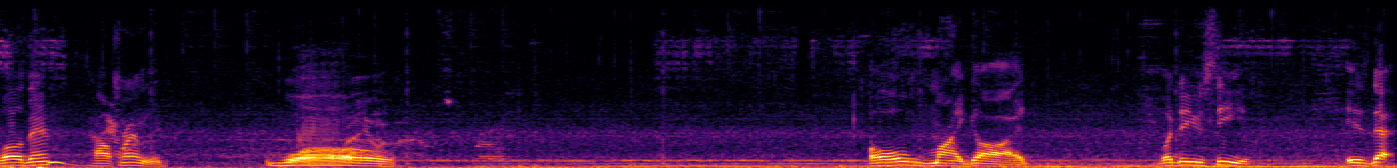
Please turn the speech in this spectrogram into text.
Well then, how friendly. Whoa. Oh my god. What do you see? Is that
